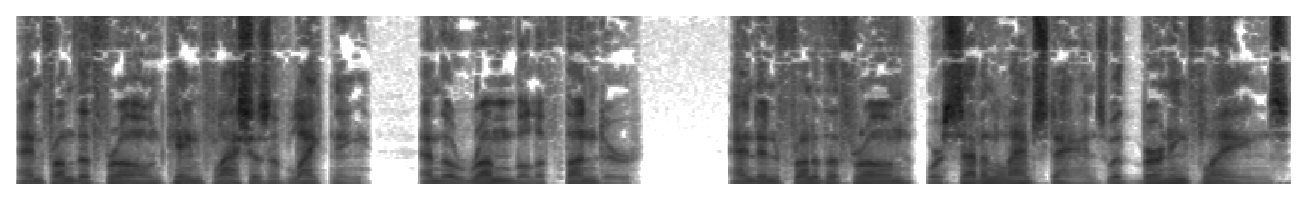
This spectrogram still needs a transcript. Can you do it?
and from the throne came flashes of lightning and the rumble of thunder. And in front of the throne were seven lampstands with burning flames.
